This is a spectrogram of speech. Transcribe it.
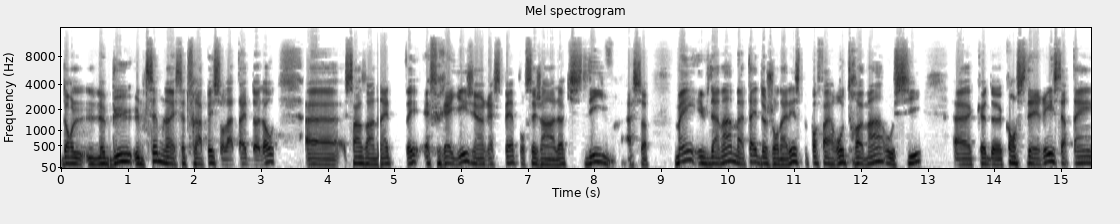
dont le but ultime là, c'est de frapper sur la tête de l'autre sans en être effrayé. J'ai un respect pour ces gens-là qui se livrent à ça. Mais évidemment, ma tête de journaliste peut pas faire autrement aussi euh, que de considérer certains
